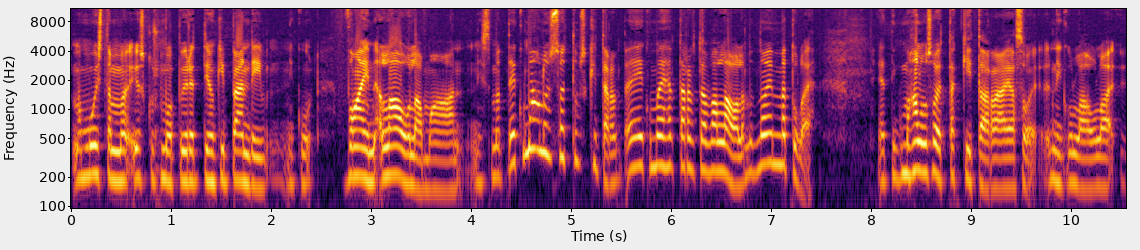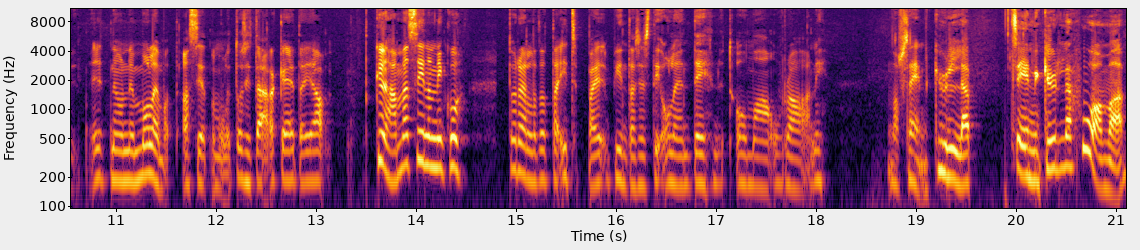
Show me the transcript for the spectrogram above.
mä muistan, mä, joskus mua pyydettiin jonkin bändiin niin kuin vain laulamaan. Niin mä että kun mä haluaisin soittaa kitaraa, ei kun me tarvitaan vaan laulaa. Mutta no en mä tule. Että niin mä haluan soittaa kitaraa ja so, niin kuin laulaa. Että ne on ne molemmat asiat on mulle tosi tärkeitä. Ja kyllähän mä siinä niin kuin todella tota itsepintaisesti olen tehnyt omaa uraani. No sen kyllä sen kyllä huomaa.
